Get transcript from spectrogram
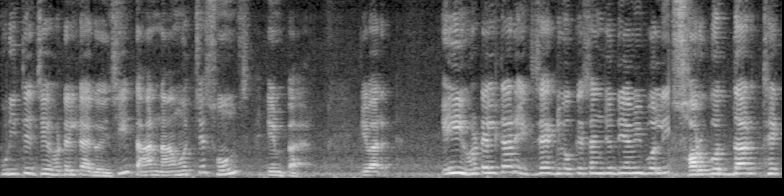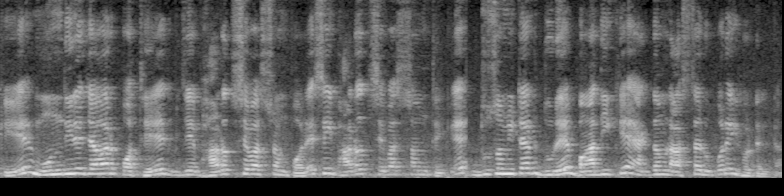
পুরীতে যে হোটেলটায় রয়েছি, তার নাম হচ্ছে সোমস এম্পায়ার। এবার, এই হোটেলটার এক্স্যাক্ট লোকেশন যদি আমি বলি, স্বর্গদ্বার থেকে মন্দিরে যাওয়ার পথে যে ভারত সেবাশ্রম পড়ে, সেই ভারত সেবাশ্রম থেকে দুশো মিটার দূরে বাঁদিকে একদম রাস্তার উপরে এই হোটেলটা।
